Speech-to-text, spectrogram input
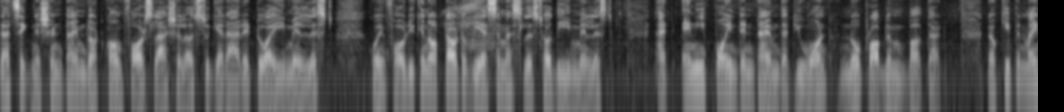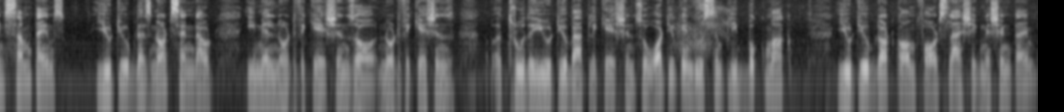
That's ignitiontime.com forward slash alerts to get added to our email list. Going forward you can opt out of the SMS list or the email list at any point in time that you want. No problem about that. Now keep in mind sometimes YouTube does not send out email notifications or notifications uh, through the YouTube application. So what you can do is simply bookmark youtube.com forward slash ignition time.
